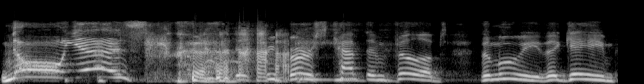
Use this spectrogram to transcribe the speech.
No. Yes. Reverse Captain Phillips, the movie, the game,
